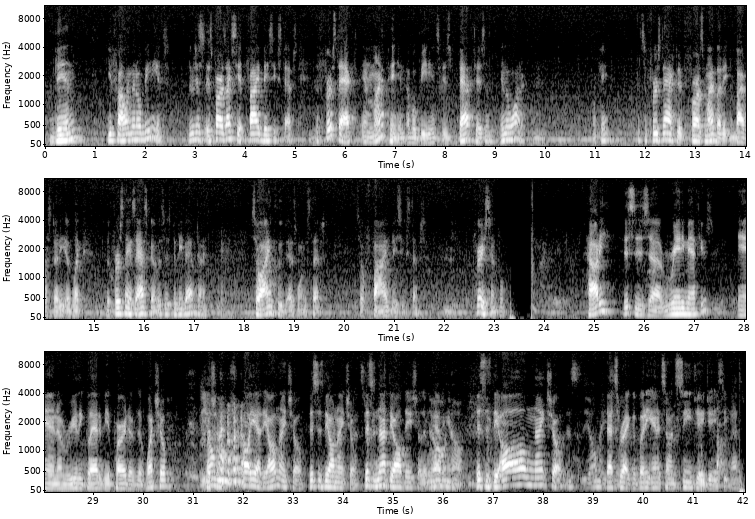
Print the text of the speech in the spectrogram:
Then you follow Him in obedience. They're just, as far as I see it, five basic steps. The first act, in my opinion, of obedience is baptism in the water. Mm. Okay? That's the first act, as far as my buddy, Bible study, of like, the first thing it's asked of us is to be baptized. So I include that as one of the steps. So five basic steps. Very simple. Howdy, this is uh, Randy Matthews, and I'm really glad to be a part of the what show? The All? Night Show. Oh yeah, the all night show. This is the all night show. That's this is not the all day show that we're No, having. here. no. This is the all night show. This is the all night show. That's show. right, good buddy, and it's on CJJC. That's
